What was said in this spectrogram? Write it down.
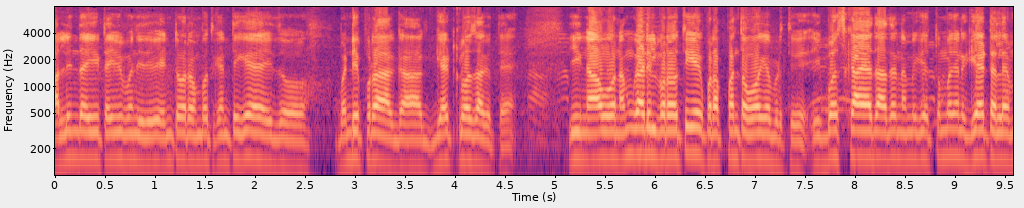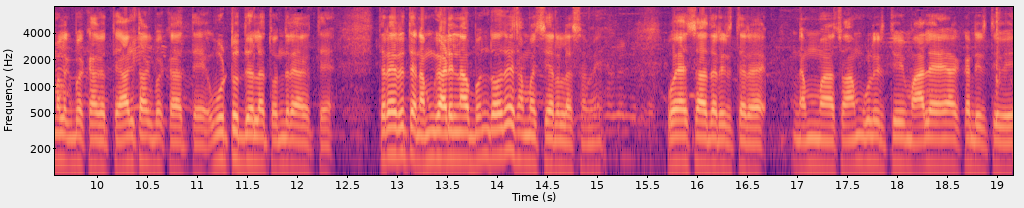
ಅಲ್ಲಿಂದ ಈ ಟೈಮಿಗೆ ಬಂದಿದ್ದೀವಿ, ಎಂಟೂವರೆ ಒಂಬತ್ತು ಗಂಟೆಗೆ ಇದು ಬಂಡೀಪುರ ಗೇಟ್ ಕ್ಲೋಸ್ ಆಗುತ್ತೆ. ಈಗ ನಾವು ನಮ್ಮ ಗಾಡೀಲಿ ಬರೋ ಹೊತ್ತಿಗೆ ಪ್ರಪ್ ಅಂತ ಹೋಗೇ ಬಿಡ್ತೀವಿ. ಈಗ ಬಸ್ ಕಾಯೋದಾದರೆ ನಮಗೆ ತುಂಬ ಜನ ಗೇಟಲ್ಲೇ ಮಲಗಬೇಕಾಗುತ್ತೆ ಆಲ್ಟ್ ಆಗಬೇಕಾಗತ್ತೆ, ಊಟದ್ದೆಲ್ಲ ತೊಂದರೆ ಆಗುತ್ತೆ. ಥರ ಇರುತ್ತೆ. ನಮ್ಮ ಗಾಡೀಲಿ ನಾವು ಬಂದು ಹೋದರೆ ಸಮಸ್ಯೆ ಇರಲ್ಲ ಸ್ವಾಮಿ. ವಯಸ್ಸಾದವ್ರು ಇರ್ತಾರೆ, ನಮ್ಮ ಸ್ವಾಮಿಗಳು ಇರ್ತೀವಿ, ಮಾಲೆ ಹಾಕೊಂಡಿರ್ತೀವಿ.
